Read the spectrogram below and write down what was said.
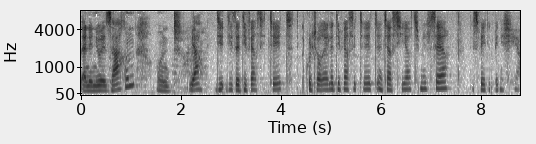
eine neue Sachen und ja. Die, diese Diversität, kulturelle Diversität interessiert mich sehr. Deswegen bin ich hier.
